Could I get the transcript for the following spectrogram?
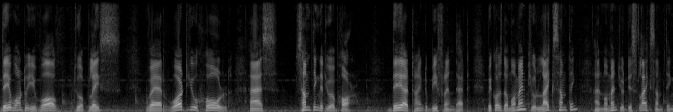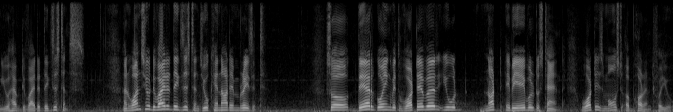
They want to evolve to a place where what you hold as something that you abhor, they are trying to befriend that because the moment you like something and moment you dislike something, you have divided the existence. And once you divided the existence, you cannot embrace it. So, they're going with whatever you would not be able to stand, what is most abhorrent for you,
